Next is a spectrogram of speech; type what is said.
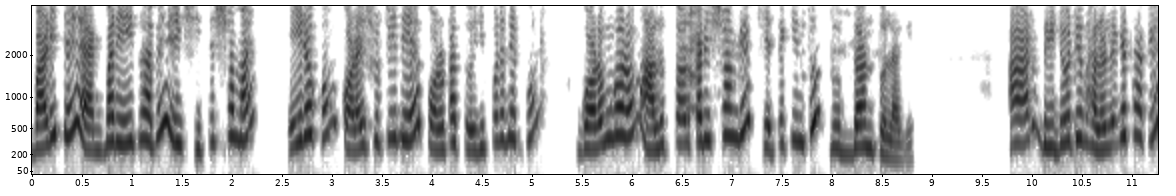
বাড়িতে একবার এইভাবে এই শীতের সময় এইরকম কড়াইশুটি দিয়ে পরোটা তৈরি করে দেখুন গরম গরম আলুর তরকারির সঙ্গে খেতে কিন্তু দুর্দান্ত লাগে। আর ভিডিওটি ভালো লেগে থাকলে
